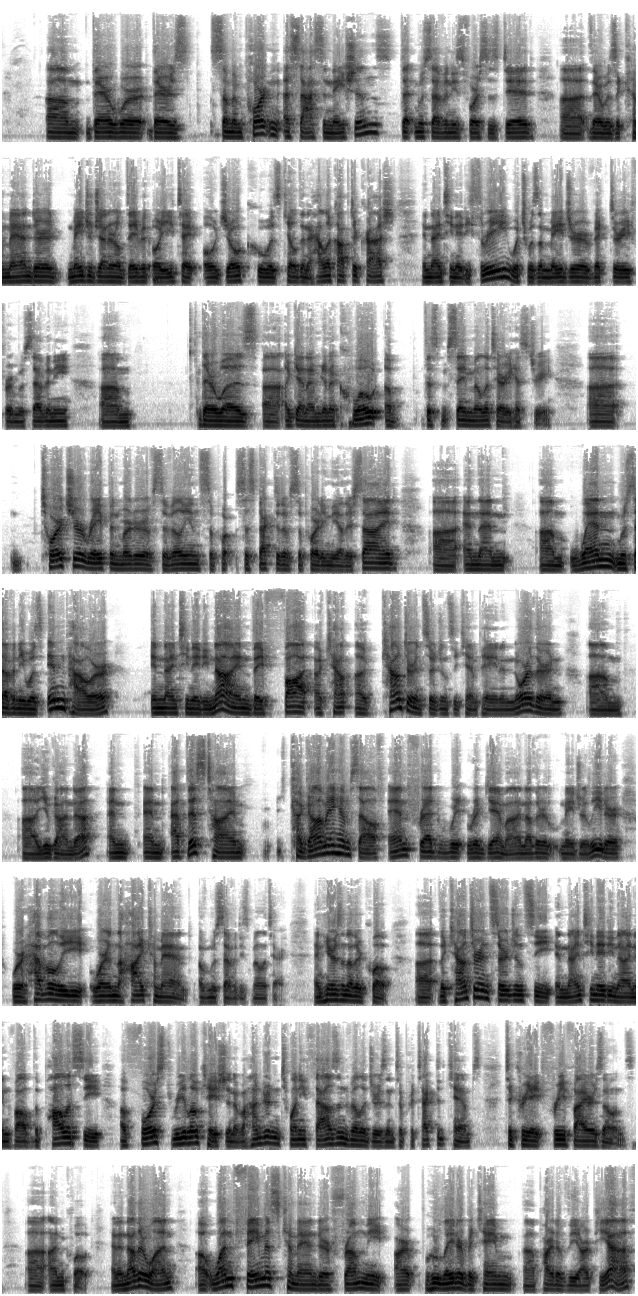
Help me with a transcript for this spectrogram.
um, there were there's some important assassinations that Museveni's forces did. Uh, there was a commander, Major General David Oyite Ojok, who was killed in a helicopter crash in 1983, which was a major victory for Museveni. Um, there was, uh, again, I'm going to quote a, this same military history. Uh, torture, rape, and murder of civilians support, suspected of supporting the other side. Uh, and then um, when Museveni was in power in 1989, they fought a, count, a counterinsurgency campaign in northern um, uh, Uganda, and and at this time, Kagame himself and Fred Rwigema, another major leader, were heavily were in the high command of Museveni's military. And here's another quote. Uh, the counterinsurgency in 1989 involved the policy of forced relocation of 120,000 villagers into protected camps to create free fire zones. Uh, unquote. And another one, uh, one famous commander from the R- who later became uh, part of the RPF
